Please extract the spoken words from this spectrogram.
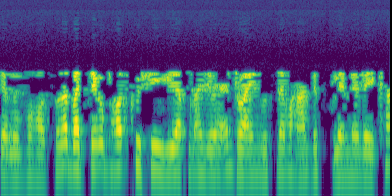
चलो बहुत मतलब बच्चे को बहुत खुशी हुई अपना जो है ड्राइंग उसने वहाँ डिस्प्ले में देखा।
